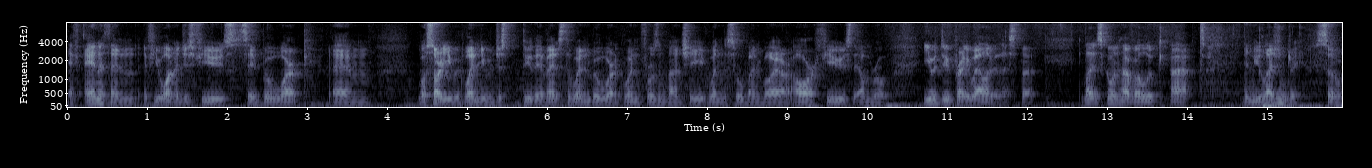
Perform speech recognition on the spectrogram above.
if anything, if you want to just fuse, say, Bulwark, um, well, sorry, you would win. You would just do the events to win Bulwark, win Frozen Banshee, win the Soulbound Boyar, or fuse the Umbro. You would do pretty well out of this, but let's go and have a look at the new Legendary. So,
